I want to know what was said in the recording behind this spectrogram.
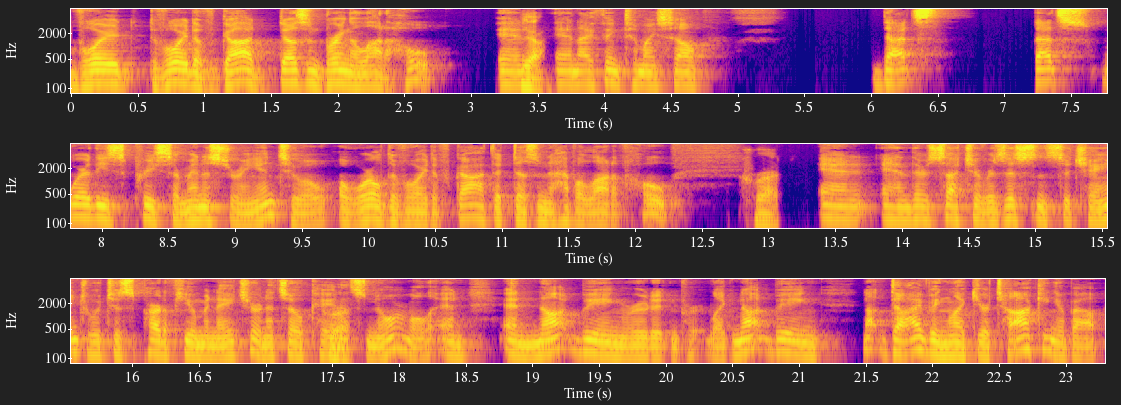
void devoid of god doesn't bring a lot of hope. And yeah. and i think to myself that's that's where these priests are ministering into a, a world devoid of god that doesn't have a lot of hope. Correct. And and there's such a resistance to change which is part of human nature and it's okay and it's normal. And and not being rooted in like not being not diving like you're talking about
